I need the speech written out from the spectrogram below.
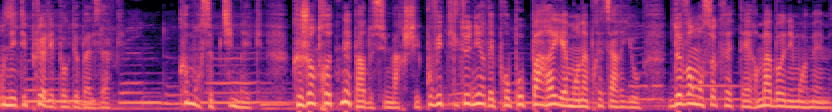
On n'était plus à l'époque de Balzac. Comment ce petit mec, que j'entretenais par-dessus le marché, pouvait-il tenir des propos pareils à mon impresario, devant mon secrétaire, ma bonne et moi-même?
